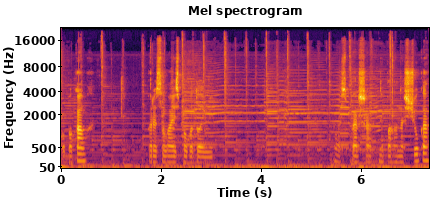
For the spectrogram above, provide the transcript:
по бокам, пересуваюсь по водоймі. Ось перша непогана щука.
